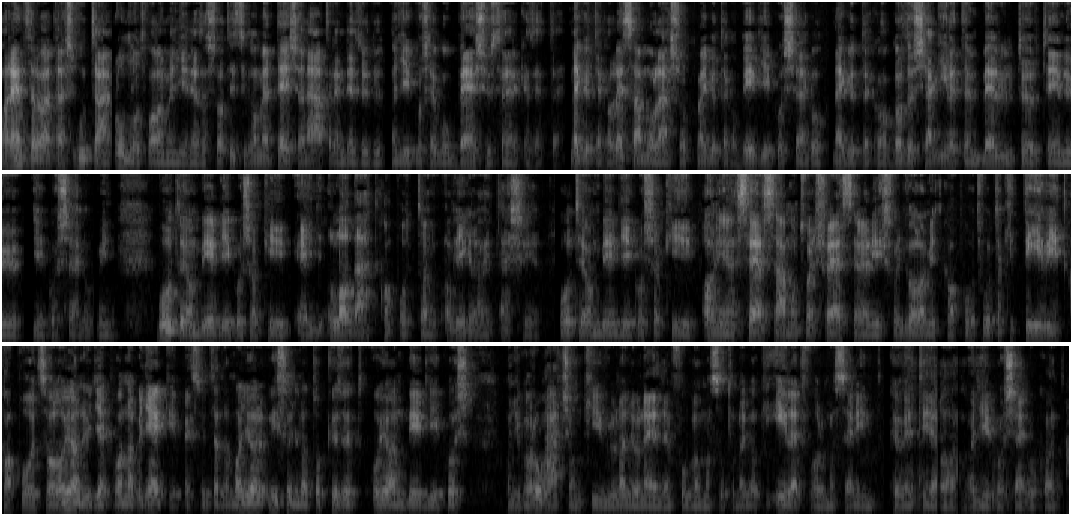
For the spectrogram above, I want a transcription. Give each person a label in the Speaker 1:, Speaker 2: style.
Speaker 1: A rendszerváltás után romlott valamennyire ez a statisztika, mert teljesen átrendeződött a gyilkosságok belső szerkezete. Megjöttek a leszámolások, megjöttek a bérgyilkosságok, megjöttek a gazdasági életen belül történő gyilkosságok. Mint volt olyan bérgyilkos, aki egy ladát kapott a végrehajtásért. Volt olyan bérgyilkos, aki amilyen szerszámot, vagy felszerelést, vagy valamit kapott, volt, aki tévét kapott, szóval olyan ügyek vannak, hogy elképesztő. Tehát a magyar viszonylatok között olyan bérgyilkos mondjuk a rohácson kívül nagyon nehezen fogalmazható meg, aki életforma szerint követi el a, a gyilkosságokat.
